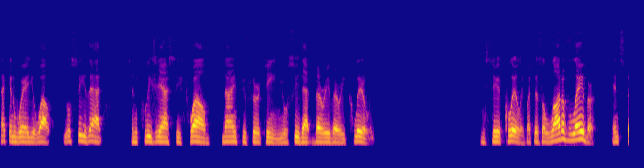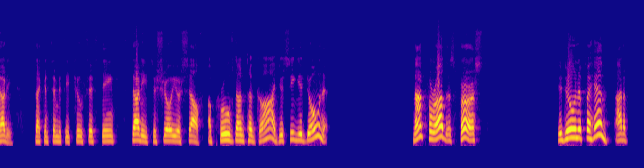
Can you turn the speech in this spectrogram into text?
that can wear you out. You'll see that in Ecclesiastes 12, 9 through 13. You'll see that very, very clearly. You see it clearly. But there's a lot of labor in study. 2 Timothy 2:15, study to show yourself approved unto God. You see, you're doing it. Not for others first. You're doing it for him out of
